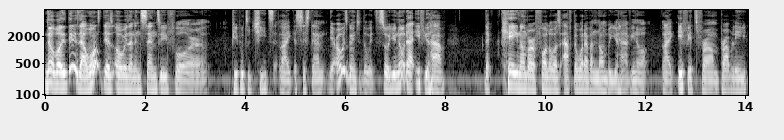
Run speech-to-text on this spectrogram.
no, but the thing is that once there's always an incentive for people to cheat like a system, they're always going to do it. So you know that if you have the K number of followers after whatever number you have, you know, like if it's from probably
